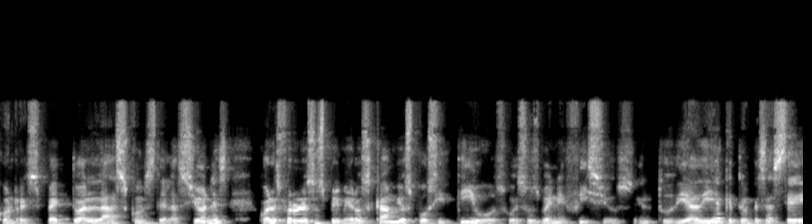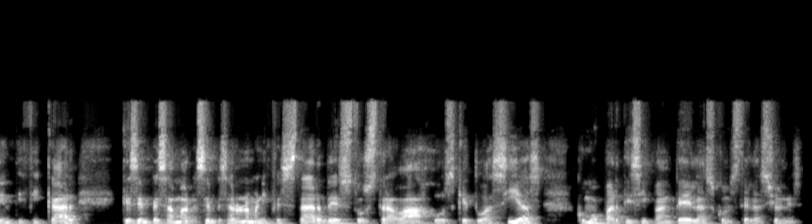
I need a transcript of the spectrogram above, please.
con respecto a las constelaciones? ¿Cuáles fueron esos primeros cambios positivos o esos beneficios en tu día a día que tú empezaste a identificar, que se, empezaron, se empezaron a manifestar de estos trabajos que tú hacías como participante de las constelaciones?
